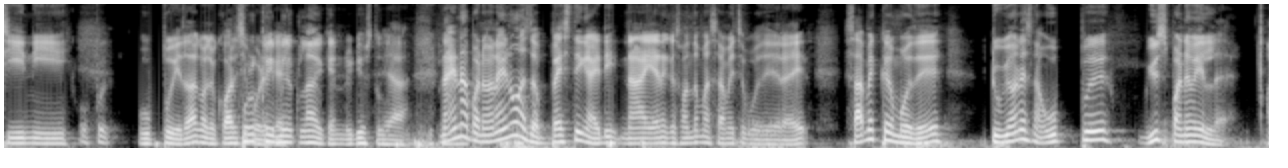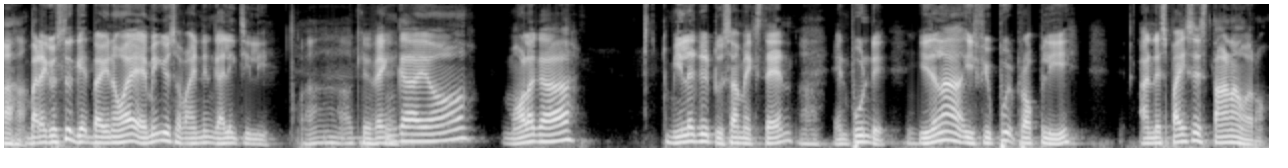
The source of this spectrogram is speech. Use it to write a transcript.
சீனி உப்பு. உப்பு இதெல்லாம் கொஞ்சம் குறைச்சி போடுங்க you can reduce to. Yeah. நான் என்ன பண்ணுவேன் I know what's the best thing I did நான் எனக்கு சொந்தமாக சமைச்ச போது ரைட் சமைக்கும் போது டு பி honest நான் உப்பு யூஸ் பண்ணவே இல்லை. But I use to get by no I make use of அண்டியன் garlic சில்லி okay. வெங்காயம் மிளகா மிளகு டு சம் எக்ஸ்டென்ட். அண்ட் பூண்டு இதெல்லாம் இஃப் யூ புட் ப்ராப்பர்லி அந்த ஸ்பைசஸ் தானாக வரும்.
